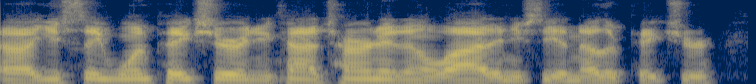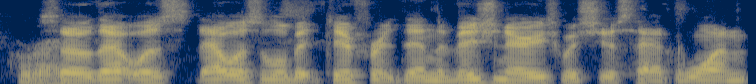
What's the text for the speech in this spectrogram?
uh, you see one picture, and you kind of turn it in a light, and you see another picture. Correct. So that was that was a little bit different than the Visionaries, which just had one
